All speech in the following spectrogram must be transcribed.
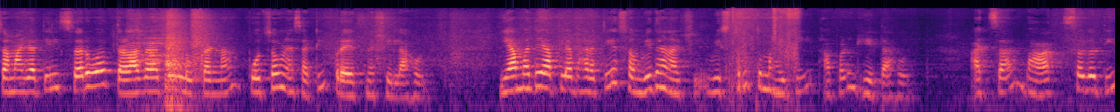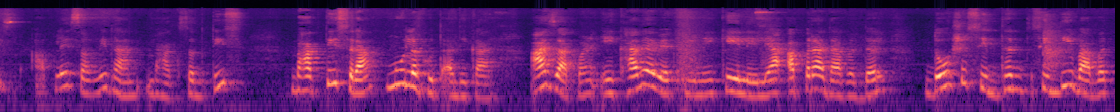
समाजातील सर्व तळागाळातील लोकांना पोचवण्यासाठी प्रयत्नशील आहोत. यामध्ये आपल्या भारतीय संविधानाची विस्तृत माहिती आपण घेत आहोत. आजचा भाग सदतीस आपले संविधान भाग सदतीस भाग तिसरा मूलभूत अधिकार. आज आपण एखाद्या व्यक्तीने केलेल्या अपराधाबद्दल दोष सिद्ध सिद्धीबाबत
